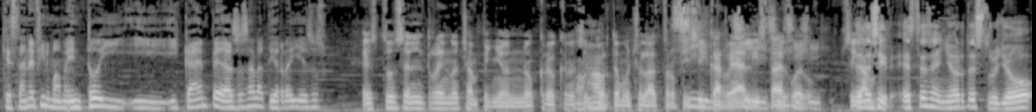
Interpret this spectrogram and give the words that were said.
que está en el firmamento y, y- cae en pedazos a la Tierra y eso es Esto es el reino champiñón, no creo que nos Ajá. importe mucho la astrofísica Sí, realista sí, del sí, juego. sí, sí. Sigamos. Es decir, este señor destruyó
